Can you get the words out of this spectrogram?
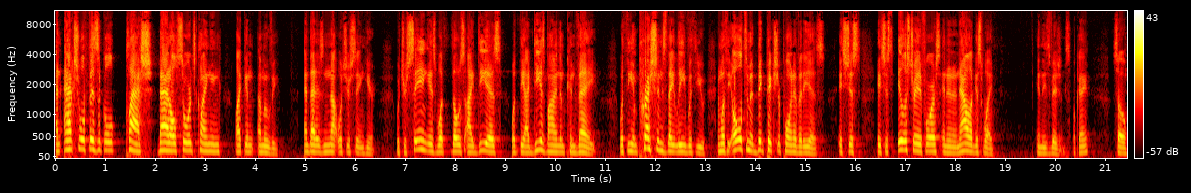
an actual physical clash, battle, swords clanging like in a movie. And that is not what you're seeing here. What you're seeing is what those ideas, what the ideas behind them convey, what the impressions they leave with you, and what the ultimate big picture point of it is. It's just it's just illustrated for us in an analogous way in these visions, okay? So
